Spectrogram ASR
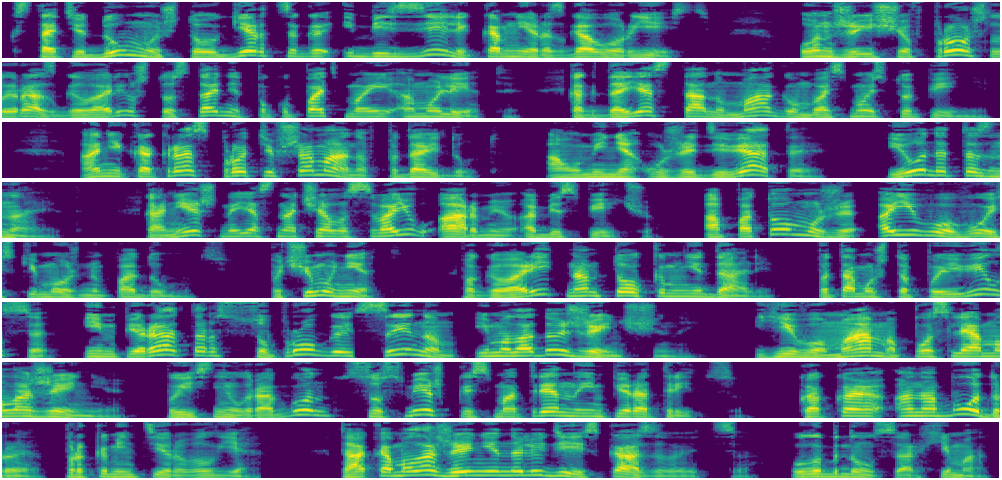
Кстати, думаю, что у герцога и без зелий ко мне разговор есть. Он же еще в прошлый раз говорил, что станет покупать мои амулеты, когда я стану магом восьмой ступени. Они как раз против шаманов подойдут. А у меня уже девятая, и он это знает. Конечно, я сначала свою армию обеспечу, а потом уже о его войске можно подумать. Почему нет? Поговорить нам толком не дали потому что появился император с супругой, сыном и молодой женщиной. Его мама после омоложения, пояснил Рагон с усмешкой, смотря на императрицу. «Какая она бодрая!» – прокомментировал я. «Так омоложение на людей сказывается», – улыбнулся Архимаг.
